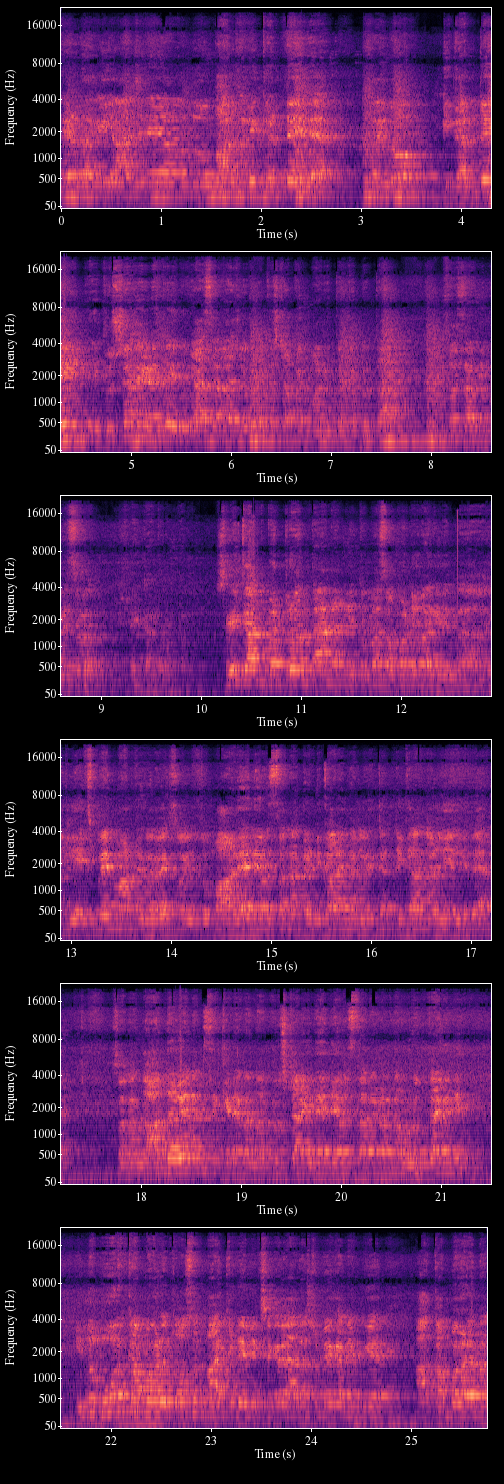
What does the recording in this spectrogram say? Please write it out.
ಹೇಳ್ದಾಗೆ ಈ ಆಂಜನೇಯ ಒಂದು ಭಾಗದಲ್ಲಿ ಗಂಟೆ ಇದೆ. ಸೊ ಇದು ಈ ಗಂಟೆ ಈ- ದೃಶ್ಯನ ಹೇಳಿದ್ರೆ ಇದು ವ್ಯಾಸರಾಜರು ಪ್ರತಿಷ್ಠಾಪನೆ ಮಾಡಿರ್ತಕ್ಕಂಥ ಸೊ ಸರ್ ನಿಮ್ಮ ಹೆಸರು? ಶ್ರೀಕಾಂತ್ ಭಟ್ರು ಅಂತ ನನಗೆ ತುಂಬಾ ಸಪೋರ್ಟಿವ್ ಆಗಿ ಇಲ್ಲಿ ಎಕ್ಸ್ಪ್ಲೈನ್ ಮಾಡ್ತಿದ್ದಾರೆ. ಸೊ ಇದು ತುಂಬಾ ಹಳೆ ದೇವಸ್ಥಾನ. ಗಂಟಿಕಾಲಿನಲ್ಲಿ ಗಂಟಿಕಾನಹಳ್ಳಿಯಲ್ಲಿದೆ ಸೊ ನಂಗೆ ಆಂಧವೇ ನಂಗೆ ಸಿಕ್ಕಿದೆ, ನನ್ನ ಅದೃಷ್ಟ ಇದೆ, ದೇವಸ್ಥಾನಗಳನ್ನ ಹುಡುಕ್ತಾ ಇದ್ದೀನಿ ಇನ್ನು ಮೂರು ಕಂಬಗಳು ತೋರಿಸೋದು ಬಾಕಿ ಇದೆ ವೀಕ್ಷಕರೇ, ಆದಷ್ಟು ಬೇಗ ನಿಮಗೆ ಆ ಕಂಬಗಳನ್ನ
